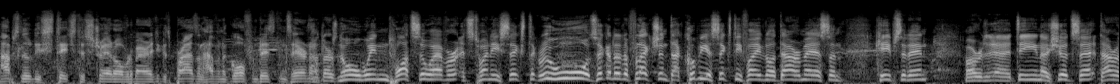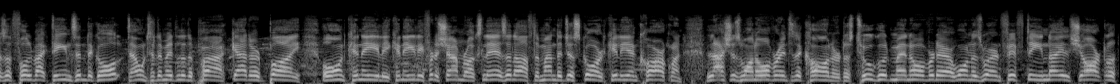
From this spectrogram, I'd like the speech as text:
absolutely stitched it straight over the bar. I think it's Brazel having a go from distance here now. But there's no wind whatsoever. It's 26 Ooh, it's looking at a deflection. That could be a 65. No, Darren Mason keeps it in. Or uh, Dean, I should say. Darren's at fullback. Dean's in the goal. Down to the middle of the park. Gathered by Owen Keneally. Keneally for the Shamrocks. Lays it off. The man that just scored, Killian Corcoran. Lashes one over into the corner. There's two good men over there. One is wearing 15, Niall Shortall.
